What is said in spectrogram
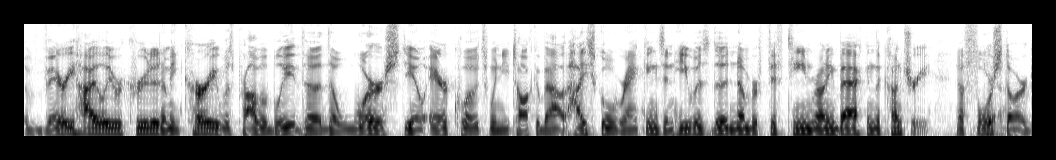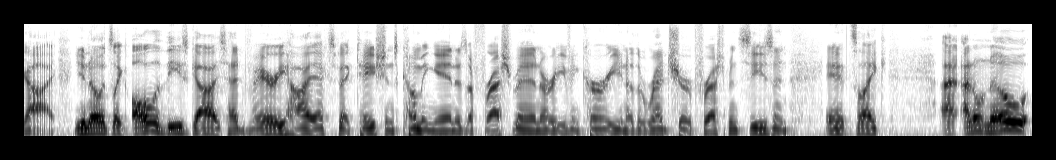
very highly recruited. I mean, Curry was probably the the worst, you know, air quotes when you talk about high school rankings, and he was the number 15 running back in the country, a four star yeah. guy. You know, it's like all of these guys had very high expectations coming in as a freshman, or even Curry, you know, the redshirt freshman season, and it's like, I, I don't know.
